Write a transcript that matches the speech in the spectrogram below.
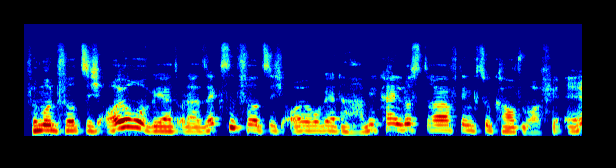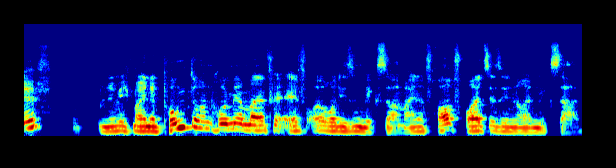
45 Euro wert oder 46 Euro wert. Da habe ich keine Lust drauf, den zu kaufen. Aber für 11 nehme ich meine Punkte und hole mir mal für 11 Euro diesen Mixer. Meine Frau freut sich, dass sie einen neuen Mixer hat.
